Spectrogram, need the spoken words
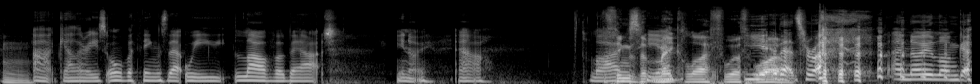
mm, art galleries, all the things that we love about, you know, our lives. things that here. make life worthwhile. Yeah, that's right. are no longer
